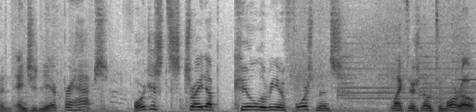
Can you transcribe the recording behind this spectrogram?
an engineer perhaps. Or just straight up kill the reinforcements like there's no tomorrow.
